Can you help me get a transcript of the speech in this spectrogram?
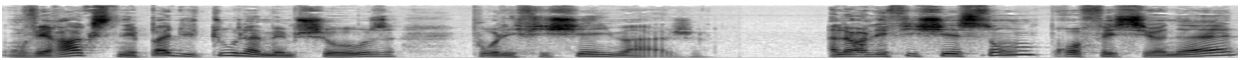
On verra que ce n'est pas du tout la même chose pour les fichiers images. Alors les fichiers son professionnels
